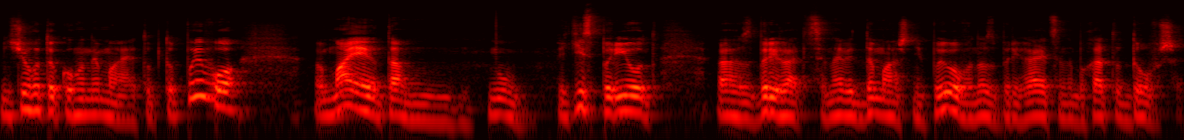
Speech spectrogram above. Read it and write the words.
нічого такого немає. Тобто пиво має там ну, якийсь період е, зберігатися. Навіть домашнє пиво воно зберігається набагато довше.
